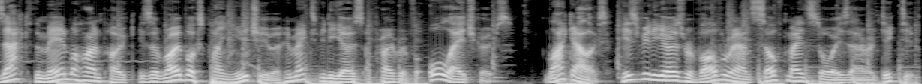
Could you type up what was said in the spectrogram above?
Zach, the man behind Poke, is a Roblox playing YouTuber who makes videos appropriate for all age groups. Like Alex, his videos revolve around self-made stories that are addictive.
